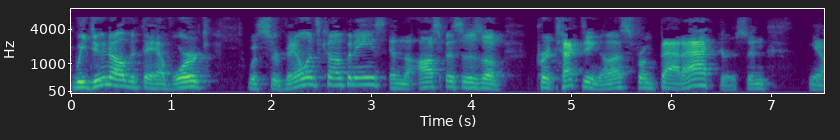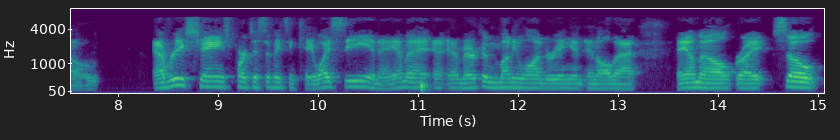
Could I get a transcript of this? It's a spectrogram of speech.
We do know that they have worked with surveillance companies in the auspices of protecting us from bad actors. And, you know, every exchange participates in KYC and AMA, American money laundering and, and all that, AML, right? So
